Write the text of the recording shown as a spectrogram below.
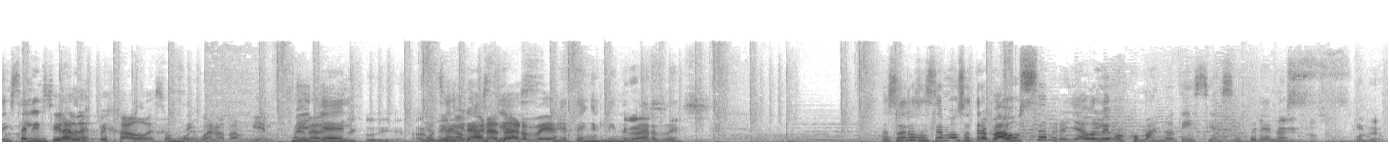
y salir Cielo despejado, eso es muy bueno también. Bien. Muchas gracias. Buena tarde. Que tengas linda Gracias. tarde. Nosotros hacemos otra pausa, pero ya volvemos con más noticias. Espérenos. Espérenos, volvemos.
